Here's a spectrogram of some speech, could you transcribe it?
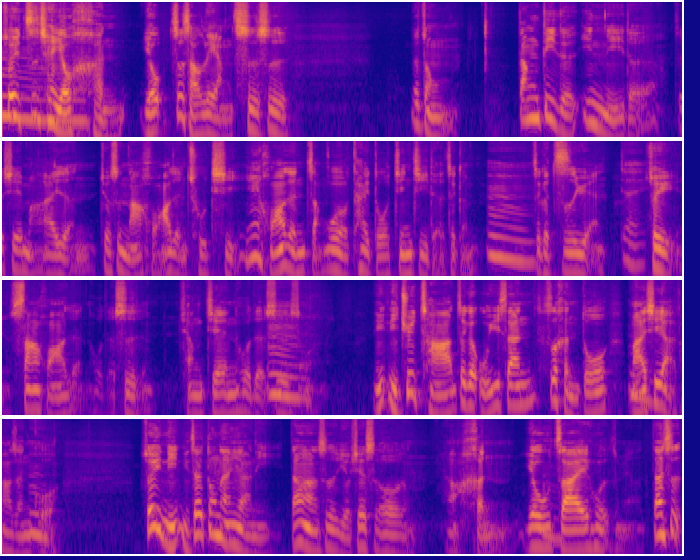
所以之前有很有至少两次是那种当地的印尼的这些马来人就是拿华人出气，因为华人掌握了太多经济的这个嗯。这个资源，对，所以杀华人或者是强奸或者是什么，嗯、你你去查这个五一三是很多马来西亚发生过，嗯嗯、所以你你在东南亚，你当然是有些时候啊很悠哉或者怎么样，嗯、但是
